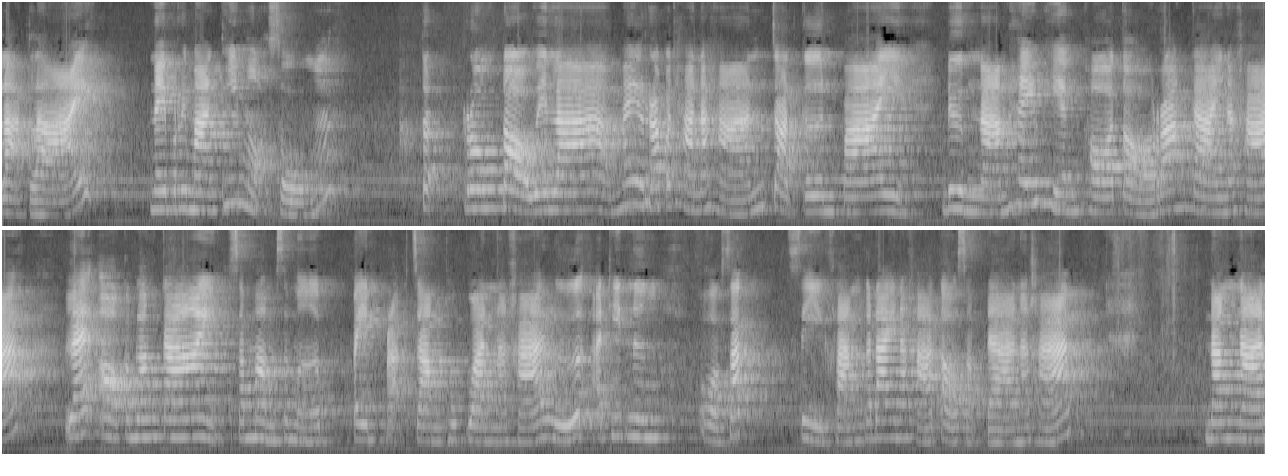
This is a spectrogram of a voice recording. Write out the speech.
หลากหลาย ในปริมาณที่เหมาะสม ตรงต่อเวลาไม่รับประทานอาหารจัดเกินไป ดื่มน้ำให้เพียงพอต่อร่างกายนะคะ และออกกำลังกายสม่ำเสมอเป็นประจำทุกวันนะคะ หรืออาทิตย์หนึ่ง ออกสัก 4 ครั้งก็ได้นะคะ ต่อสัปดาห์นะคะ ดังนั้น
